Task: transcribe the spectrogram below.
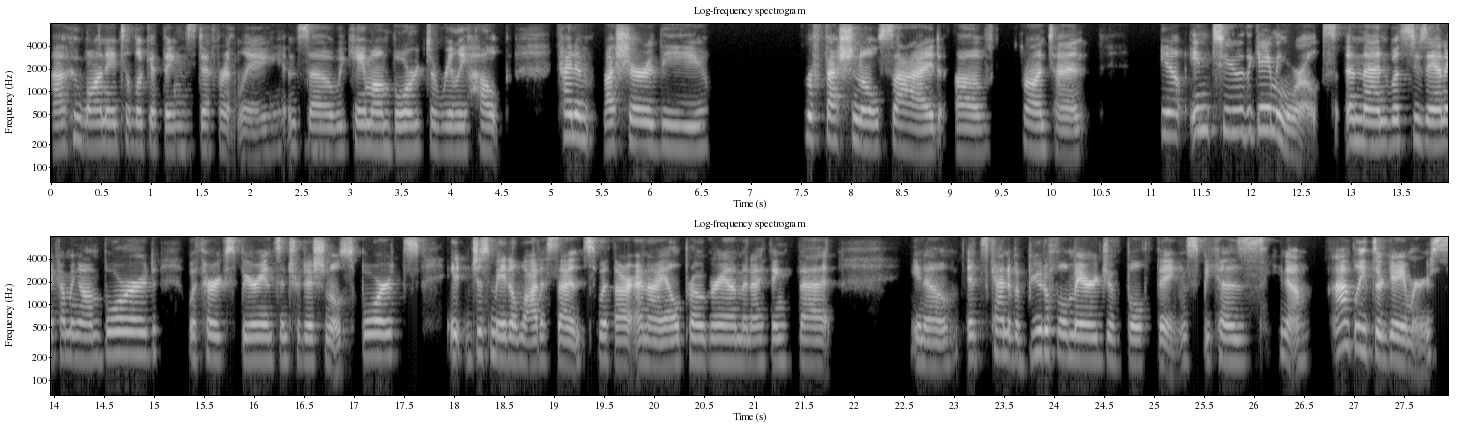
uh, who wanted to look at things differently. And so mm-hmm. we came on board to really help kind of usher the professional side of content you know into the gaming world and then with susannah coming on board with her experience in traditional sports it just made a lot of sense with our nil program and i think that you know it's kind of a beautiful marriage of both things because you know athletes are gamers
